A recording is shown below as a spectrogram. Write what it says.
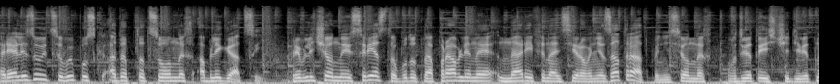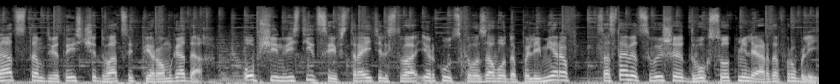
реализуется выпуск адаптационных облигаций. Привлеченные средства будут направлены на рефинансирование затрат, понесенных в 2019-2021 годах. Общие инвестиции в строительство Иркутского завода полимеров составят свыше 200 миллиардов рублей.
